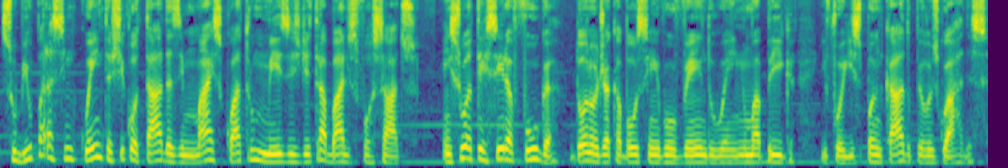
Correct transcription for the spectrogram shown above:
subiu para 50 chicotadas e mais quatro meses de trabalhos forçados. Em sua terceira fuga, Donald acabou se envolvendo em uma briga e foi espancado pelos guardas.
